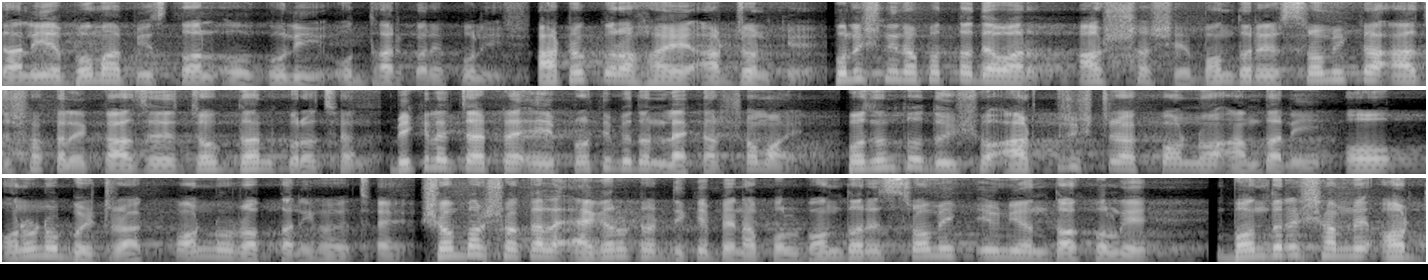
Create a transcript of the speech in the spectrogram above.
চালিয়ে বোমা, পিস্তল ও গুলি উদ্ধার করে পুলিশ। আটক করা হয় আটজনকে। পুলিশ নিরাপত্তা দেওয়ার আশ্বাসে বন্দরের শ্রমিকরা আজ সকালে কাজে যোগদান করেছেন। বিকেলে চারটায় এই প্রতিবেদন লেখার সময় পর্যন্ত দুইশো আটত্রিশ ট্রাক পণ্য আমদানি ও উননব্বই ট্রাক পণ্য রপ্তানি হয়েছে। সোমবার সকাল এগারোটার দিকে বেনাপোল বন্দরের শ্রমিক ইউনিয়ন দখলে বন্দরের সামনে অর্ধ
